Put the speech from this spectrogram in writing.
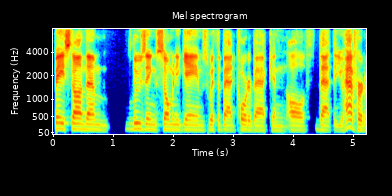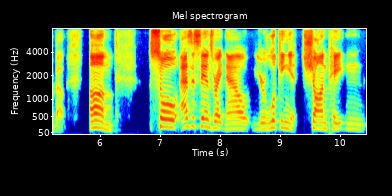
based on them losing so many games with a bad quarterback and all of that that you have heard about. Um so as it stands right now, you're looking at Sean Payton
